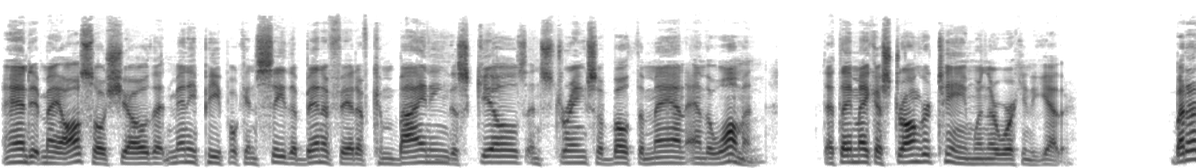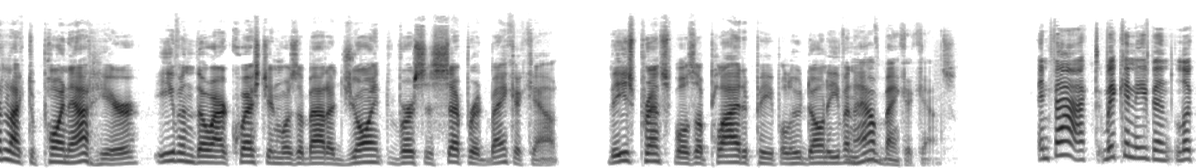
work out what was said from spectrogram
And it may also show that many people can see the benefit of combining the skills and strengths of both the man and the woman, mm-hmm. that they make a stronger team when they're working together. But I'd like to point out here, even though our question was about a joint versus separate bank account, these principles apply to people who don't even have bank accounts. In fact, we can even look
